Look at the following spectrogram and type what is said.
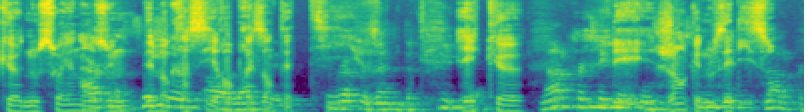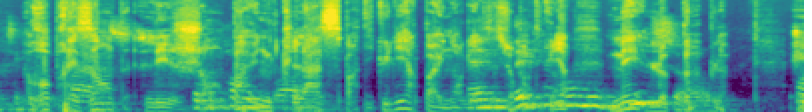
que nous soyons dans une démocratie représentative et que les gens que nous élisons représentent les gens, pas une classe particulière, pas une organisation particulière, mais le peuple. Et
